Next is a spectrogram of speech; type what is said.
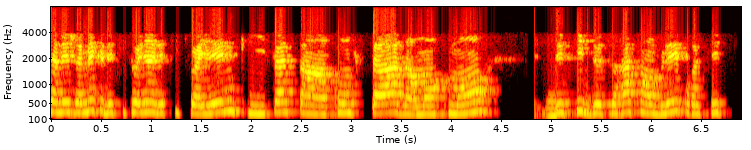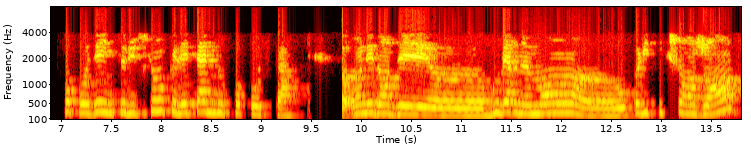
ça n'est jamais que des citoyens et des citoyennes qui fassent un constat d'un manquement décident de se rassembler pour essayer de proposer une solution que l'État ne nous propose pas. On est dans des euh, gouvernements euh, aux politiques changeantes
